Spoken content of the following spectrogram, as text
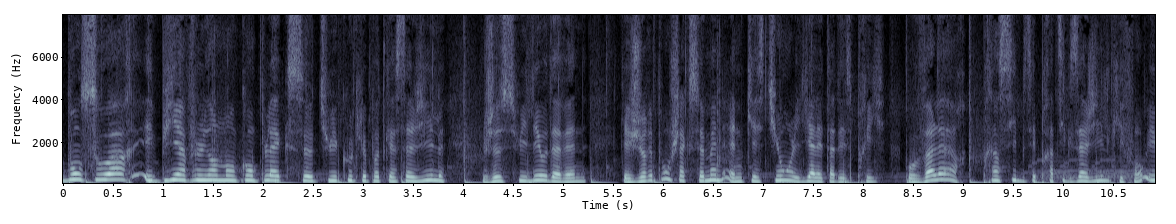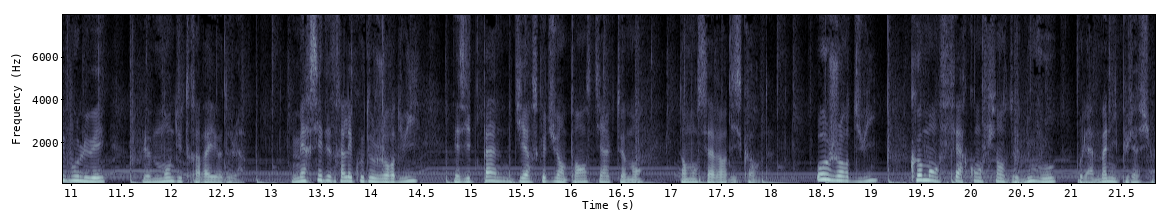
Bonsoir et bienvenue dans le monde complexe. Tu écoutes le podcast Agile. Je suis Léo Daven et je réponds chaque semaine à une question liée à l'état d'esprit, aux valeurs, principes et pratiques agiles qui font évoluer le monde du travail au-delà. Merci d'être à l'écoute aujourd'hui. N'hésite pas à me dire ce que tu en penses directement dans mon serveur Discord. Aujourd'hui, comment faire confiance de nouveau ou la manipulation?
